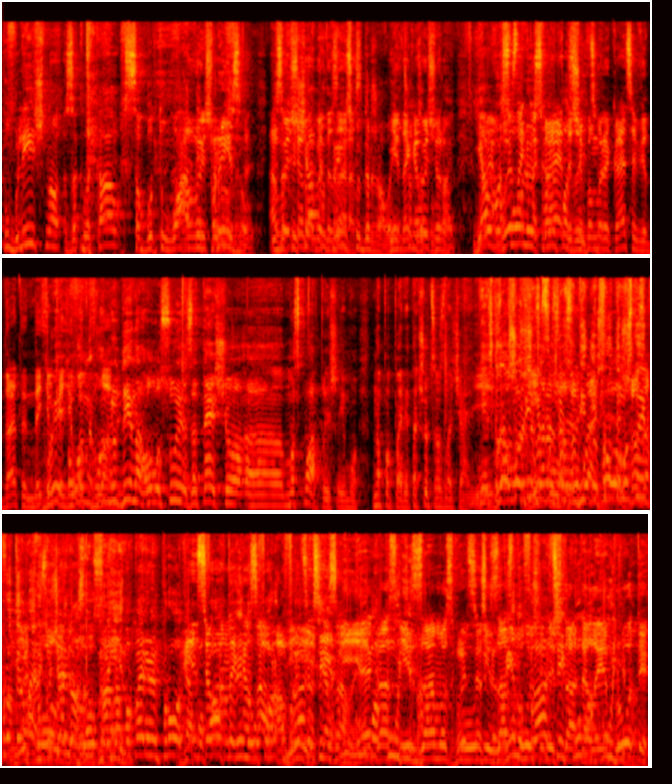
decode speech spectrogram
публічно закликав саботувати призов і захищати українську державу. Ні, Я так а ви що робите? Я ви, ви висловлюю свою закликаєте, щоб позицію. американцям віддати декілька гілок влади. людина голосує за те, що е, Москва пише йому на папері. Так що це означає? Ні, він сказав, що він, і проти Москви, і проти? Америки. Звичайно, за на, на папері він проти, а по факту він у фракції сказали. Ні, я кума Путіна. за Москву, і за. Він у Сполучені фракції Штати, кума але я Путіна. проти,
